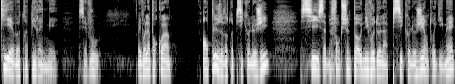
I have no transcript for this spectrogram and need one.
qui est votre pire ennemi? C'est vous. Et voilà pourquoi, en plus de votre psychologie, si ça ne fonctionne pas au niveau de la psychologie, entre guillemets,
